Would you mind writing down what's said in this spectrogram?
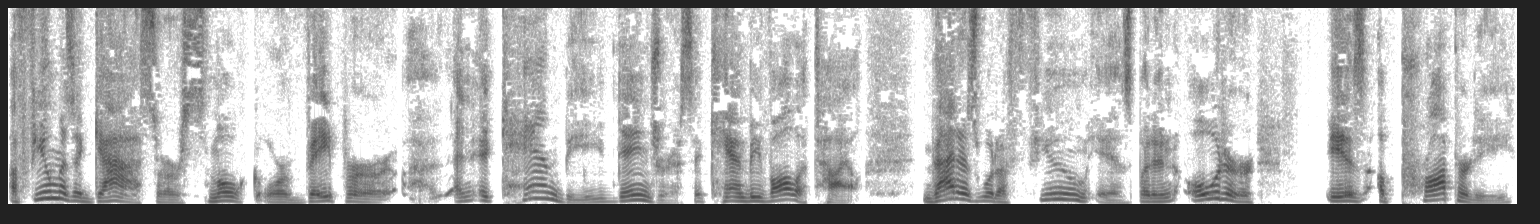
a fume is a gas or smoke or vapor, uh, and it can be dangerous. It can be volatile. That is what a fume is. But an odor is a property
